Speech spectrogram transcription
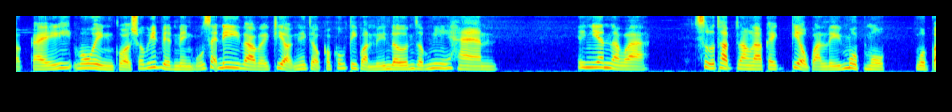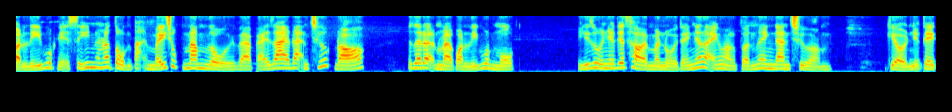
uh, cái mô hình của showbiz Việt mình cũng sẽ đi vào cái kiểu như kiểu có công ty quản lý lớn giống như Hàn. Tuy nhiên rằng là sự thật rằng là cái kiểu quản lý một một một quản lý một nghệ sĩ nó đã tồn tại mấy chục năm rồi và cái giai đoạn trước đó cái giai đoạn mà quản lý một một ví dụ như cái thời mà nổi tiếng nhất là anh Hoàng Tuấn với anh Đan Trường kiểu những cái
